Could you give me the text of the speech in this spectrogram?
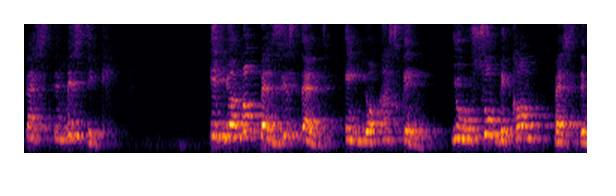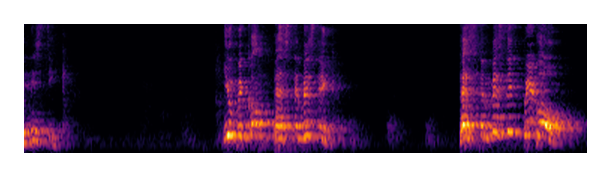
pessimistic. If you are not persistent in your asking, you will soon become pessimistic. You become pessimistic. Pessimistic people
